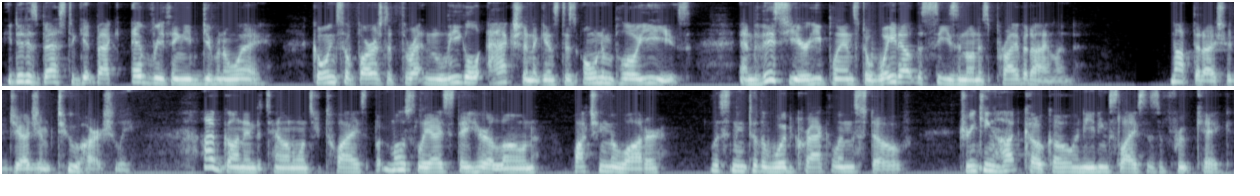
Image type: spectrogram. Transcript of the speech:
he did his best to get back everything he'd given away, going so far as to threaten legal action against his own employees. And this year he plans to wait out the season on his private island. Not that I should judge him too harshly. I've gone into town once or twice, but mostly I stay here alone, watching the water, listening to the wood crackle in the stove, drinking hot cocoa and eating slices of fruit cake,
